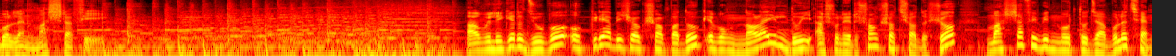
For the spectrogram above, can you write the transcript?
বললেন মাশরাফি। আওয়ামী লীগের যুব ও ক্রীড়া বিষয়ক সম্পাদক এবং নড়াইল দুই আসনের সংসদ সদস্য মাশরাফি বিন মোর্তজা বলেছেন,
